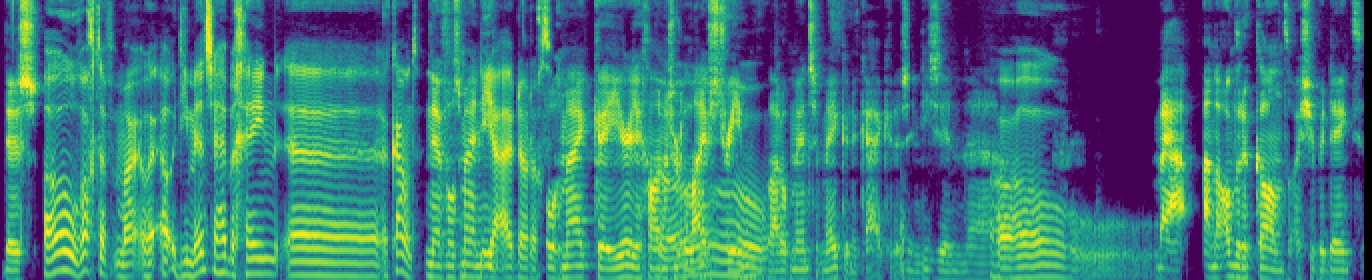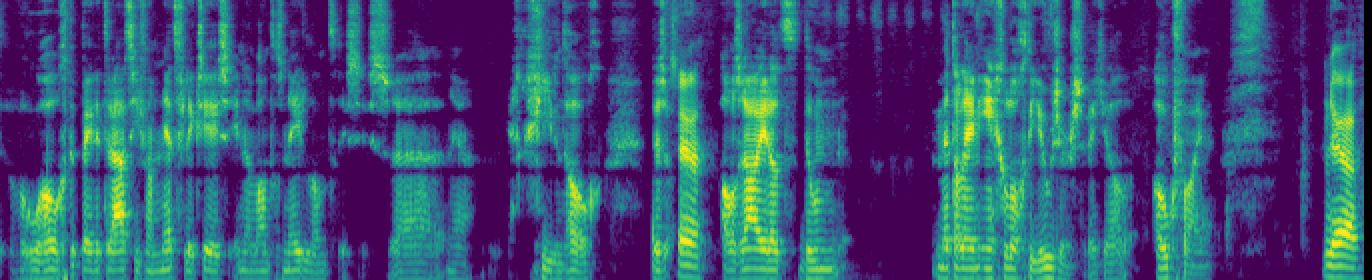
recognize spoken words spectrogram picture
Dus... Oh, wacht even, maar oh, die mensen hebben geen uh, account? Nee, volgens mij niet. Die je uitnodigt. Volgens mij creëer je gewoon een soort livestream waarop mensen mee kunnen kijken. Dus in die zin... Uh... Oh. Maar ja, aan de andere kant, als je bedenkt hoe hoog de penetratie van Netflix is in een land als Nederland, is, is nou ja, gierend hoog. Dus ja. al zou je dat doen met alleen ingelogde users, weet je wel, ook fijn. Ja.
